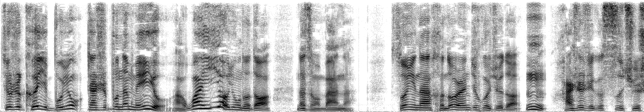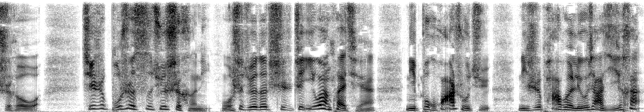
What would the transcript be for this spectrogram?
就是可以不用，但是不能没有啊！万一要用得到，那怎么办呢？所以呢，很多人就会觉得，嗯，还是这个四驱适合我。其实不是四驱适合你，我是觉得是这一万块钱你不花出去，你是怕会留下遗憾。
